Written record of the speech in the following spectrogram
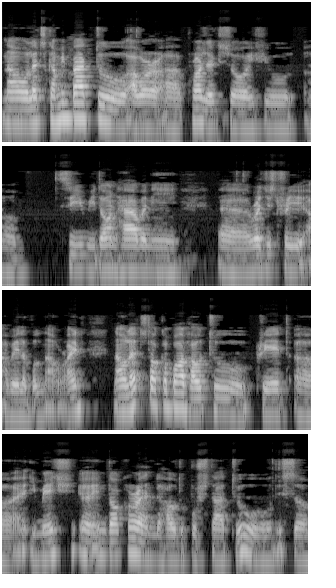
now let's coming back to our uh, project. So if you um, see, we don't have any uh, registry available now, right? Now let's talk about how to create uh, an image uh, in Docker and how to push that to this, uh,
